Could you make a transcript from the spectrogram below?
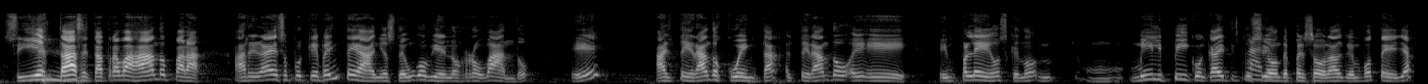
Sí está, se está trabajando para arreglar eso, porque 20 años de un gobierno robando, ¿eh? alterando cuentas, alterando eh, empleos que no mil y pico en cada institución de personas en botella.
